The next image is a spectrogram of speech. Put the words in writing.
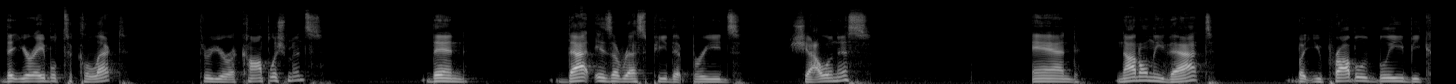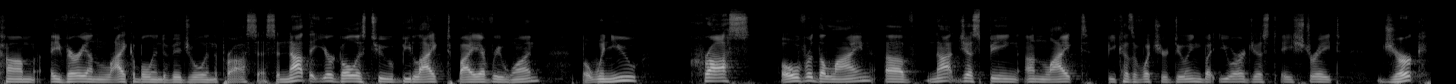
that you're able to collect through your accomplishments, then that is a recipe that breeds shallowness. And not only that, but you probably become a very unlikable individual in the process. And not that your goal is to be liked by everyone, but when you cross over the line of not just being unliked because of what you're doing, but you are just a straight jerk,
